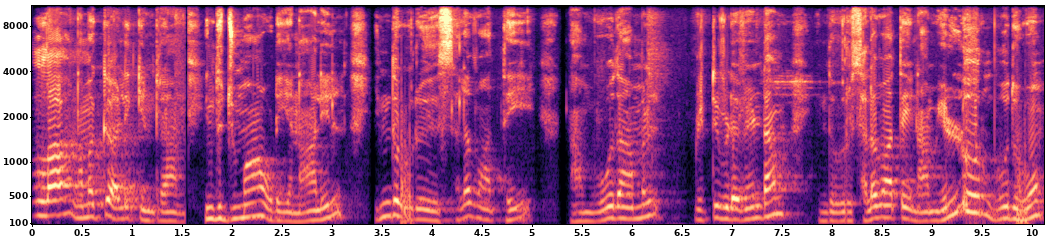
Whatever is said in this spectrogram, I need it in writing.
அல்லாஹ் நமக்கு அளிக்கின்றான். இந்த ஜுமாவுடைய நாளில் இந்த ஒரு செலவாத்தை நாம் ஓதாமல் விட்டுவிட வேண்டாம். இந்த ஒரு செலவாத்தை நாம் எல்லோரும் ஓதுவோம்.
